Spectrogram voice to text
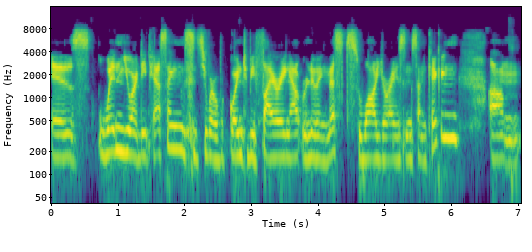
is when you are DPSing, since you are going to be firing out renewing mists while you're rising sun kicking, um,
